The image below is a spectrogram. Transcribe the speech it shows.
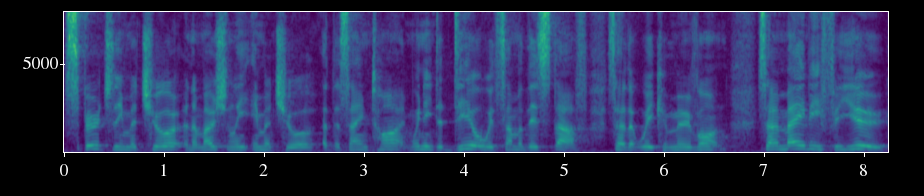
spiritually mature and emotionally immature at the same time. We need to deal with some of this stuff so that we can move on. So maybe for you,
